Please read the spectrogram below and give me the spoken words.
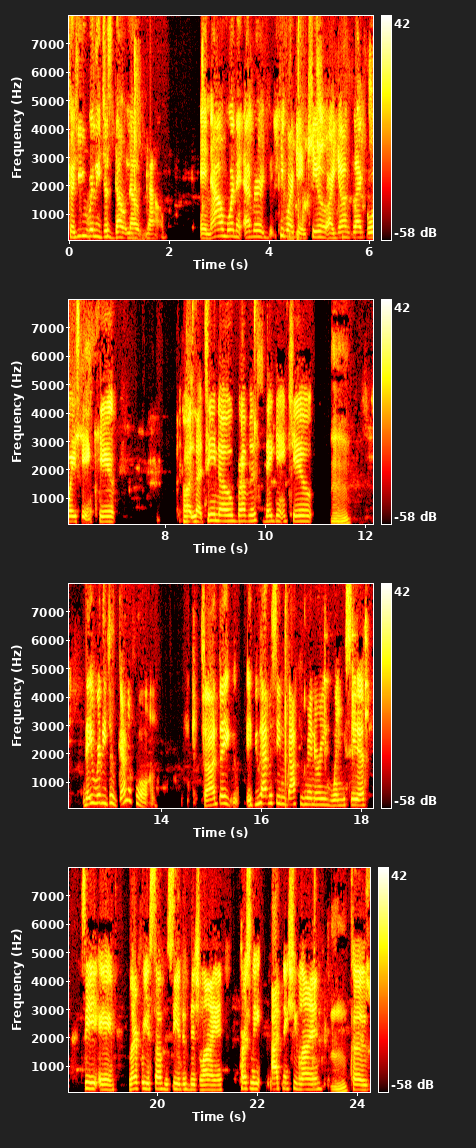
because you really just don't know now. And now more than ever, people are getting killed. Our young black boys getting killed. Our Latino brothers, they getting killed. hmm they really just gunning for him. So I think if you haven't seen the documentary, when you see it, see and learn for yourself and see if this bitch lying. Personally, I think she lying because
